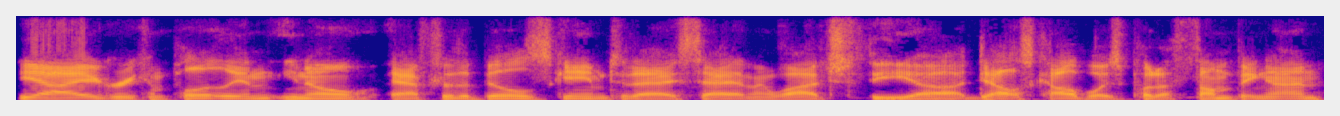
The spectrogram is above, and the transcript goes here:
Yeah, I agree completely. And you know, after the Bills game today, I sat and I watched the uh, Dallas Cowboys put a thumping on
